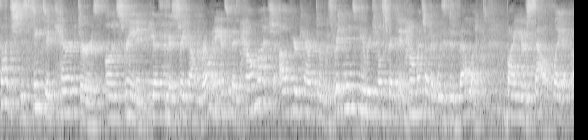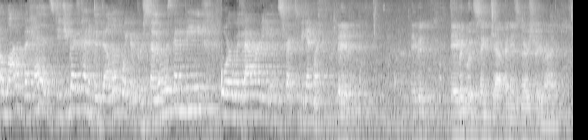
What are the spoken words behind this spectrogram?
such distinctive characters on screen, and you guys can go straight down the row and answer this. How much of your character was written into the original script, and how much of it was developed by yourself? Like, a lot of the heads, did you guys kind of develop what your persona was going to be, or was that already in the script to begin with? David. David, David would sing Japanese nursery rhymes.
